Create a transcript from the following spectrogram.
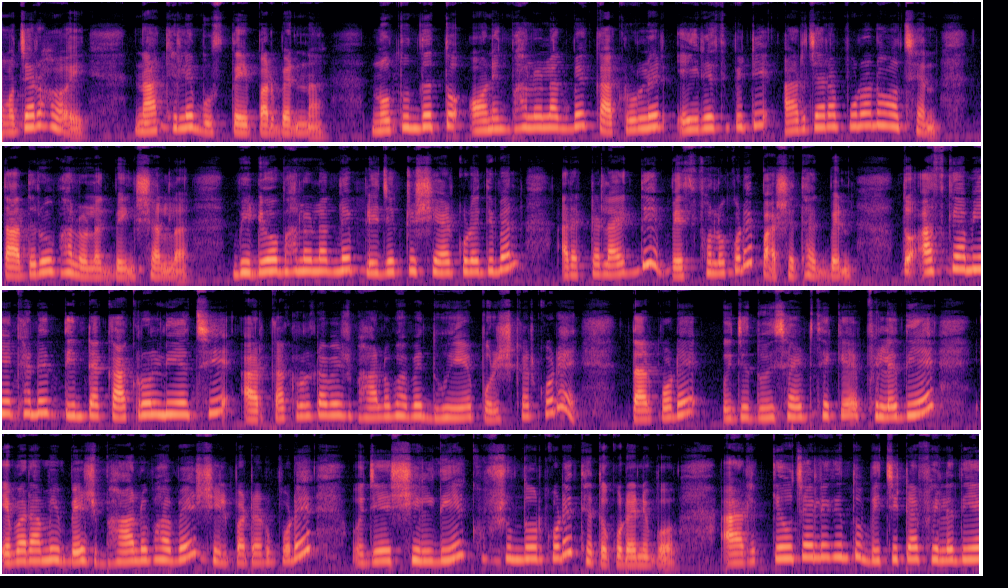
মজার হয়, না খেলে বুঝতেই পারবেন না। নতুনদের তো অনেক ভালো লাগবে কাকরোলের এই রেসিপিটি, আর যারা পুরনো আছেন তাদেরও ভালো লাগবে ইনশাল্লাহ। ভিডিও ভালো লাগলে প্লিজ একটু শেয়ার করে দিবেন আর একটা লাইক দিয়ে বেশ ফলো করে পাশে থাকবেন। তো আজকে আমি এখানে তিনটা কাকরোল নিয়েছি আর কাকরোলটা বেশ ভালোভাবে ধুয়ে পরিষ্কার করে তারপরে ওই যে দুই সাইড থেকে ফেলে দিয়ে এবার আমি বেশ ভালোভাবে শিলপাটার উপরে ওই যে শিল দিয়ে খুব সুন্দর করে থেতো করে নেব। আর কেউ চাইলে কিন্তু বিচিটা ফেলে দিয়ে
